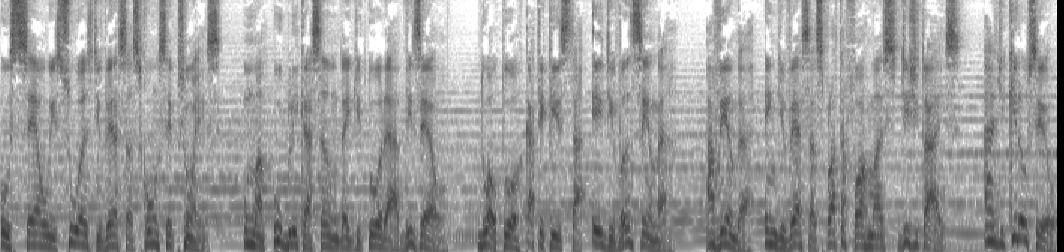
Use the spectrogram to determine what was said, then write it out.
O Céu e Suas Diversas Concepções. Uma publicação da editora Visel, do autor catequista Edivan Sena. À venda em diversas plataformas digitais. Adquira o seu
